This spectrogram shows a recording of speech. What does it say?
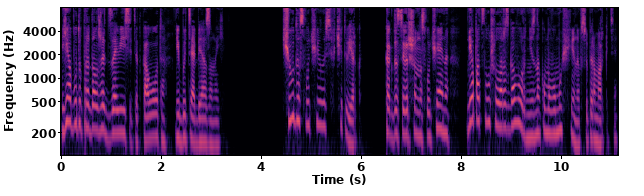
Я буду продолжать зависеть от кого-то и быть обязанной. Чудо случилось в четверг, когда совершенно случайно я подслушала разговор незнакомого мужчины в супермаркете.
